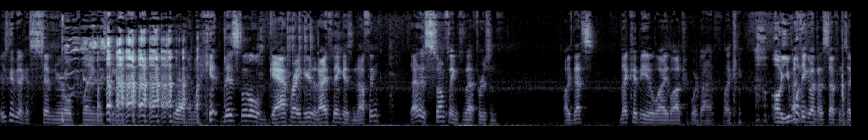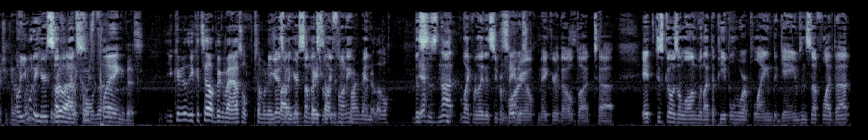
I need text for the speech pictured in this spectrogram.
there's gonna be like a seven year old playing this game, Yeah, and like this little gap right here that I think is nothing, that is something to that person. Like that's that could be why a lot of people are dying. Like oh, you want to think about that stuff and it's actually kind of. Oh, you want to hear It's something real that's radical. Who's playing this? You can you can tell how big of an asshole someone You is. guys by wanna hear something that's really funny? And- level. This Yeah. is not like related to Super Sadist. Mario Maker though, but uh, it just goes along with like the people who are playing the games and stuff like that.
